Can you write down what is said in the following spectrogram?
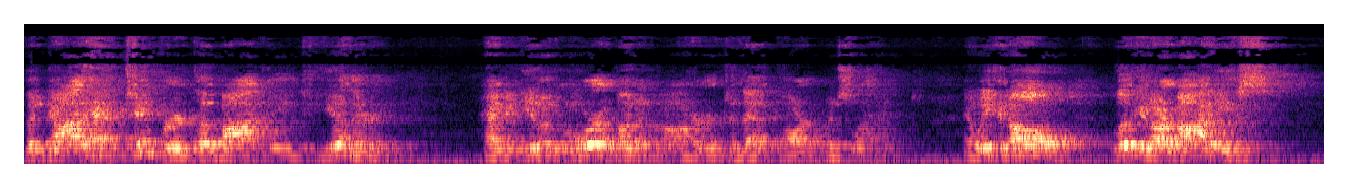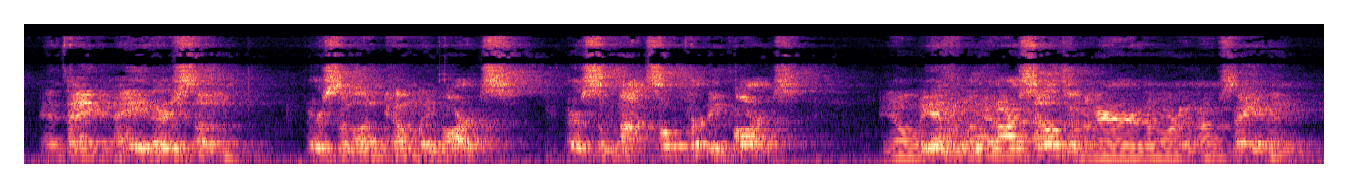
but God hath tempered the body together, having given more abundant honor to that part which lacked. And we can all look at our bodies and think, hey, there's some there's some uncomely parts. There's some not so pretty parts. You know, we have to look at ourselves in the mirror in the morning, I'm saying, and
